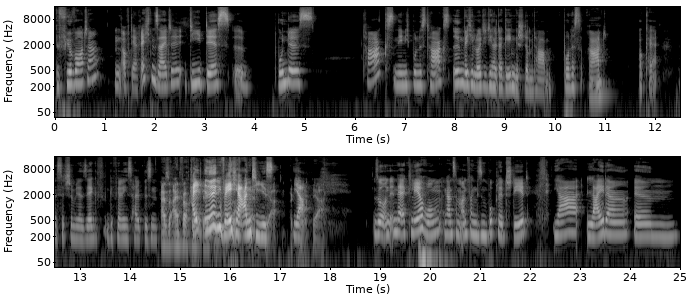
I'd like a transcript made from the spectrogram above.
Befürworter und auf der rechten Seite die des äh, Bundestags, nee, nicht Bundestags, irgendwelche Leute, die halt dagegen gestimmt haben. Bundesrat, mhm. okay. Das ist jetzt schon wieder sehr gefährliches Halbwissen. Also einfach. Halt irgendwelche Antis. Ja, okay, ja. ja. So, und in der Erklärung, ganz am Anfang diesem Booklet steht, ja, leider ähm,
